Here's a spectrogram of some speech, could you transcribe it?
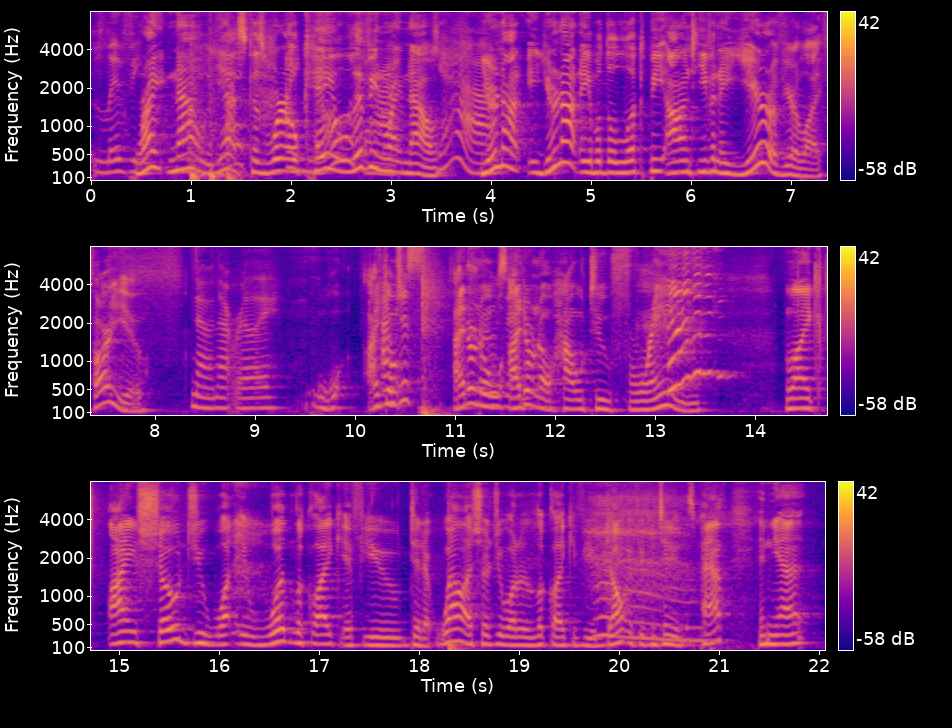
living. Right now, yes, because we're I okay living that. right now. Yeah. You're not you're not able to look beyond even a year of your life, are you? No, not really. Wh- I don't just I don't know I don't know how to frame like I showed you what it would look like if you did it well. I showed you what it would look like if you don't, if you continue this path, and yet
